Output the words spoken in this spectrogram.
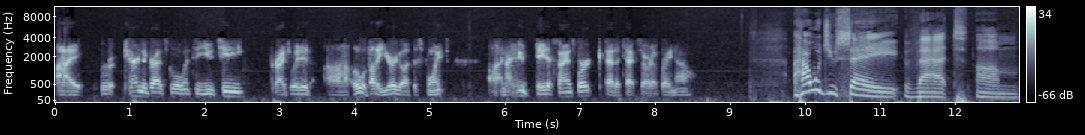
I returned to grad school, went to UT, graduated. Uh, oh, about a year ago at this point, uh, and I do data science work at a tech startup right now. How would you say that um,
